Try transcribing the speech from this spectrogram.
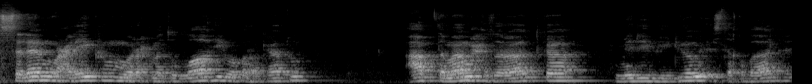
السلام علیکم ورحمۃ اللہ وبرکاتہ۔ آپ تمام حضرات کا میری ویڈیو میں استقبال ہے،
